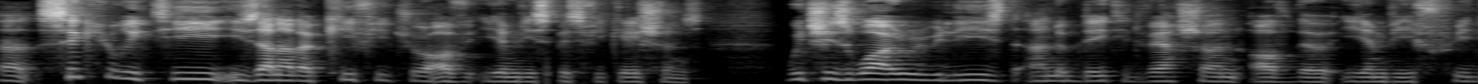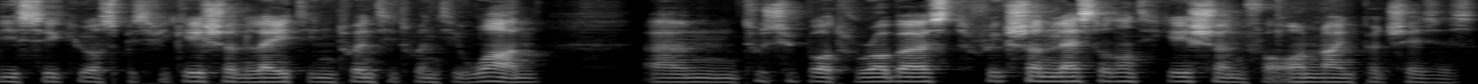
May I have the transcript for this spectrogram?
uh, security is another key feature of EMV specifications, which is why we released an updated version of the EMV 3D Secure specification late in 2021 um, to support robust, frictionless authentication for online purchases.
